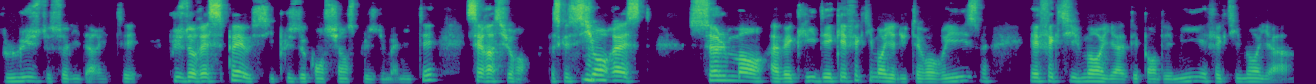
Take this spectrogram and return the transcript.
plus de solidarité, plus de respect aussi, plus de conscience, plus d'humanité, c'est rassurant. Parce que si Mmh. on reste seulement avec l'idée qu'effectivement il y a du terrorisme, effectivement il y a des pandémies, effectivement il y a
